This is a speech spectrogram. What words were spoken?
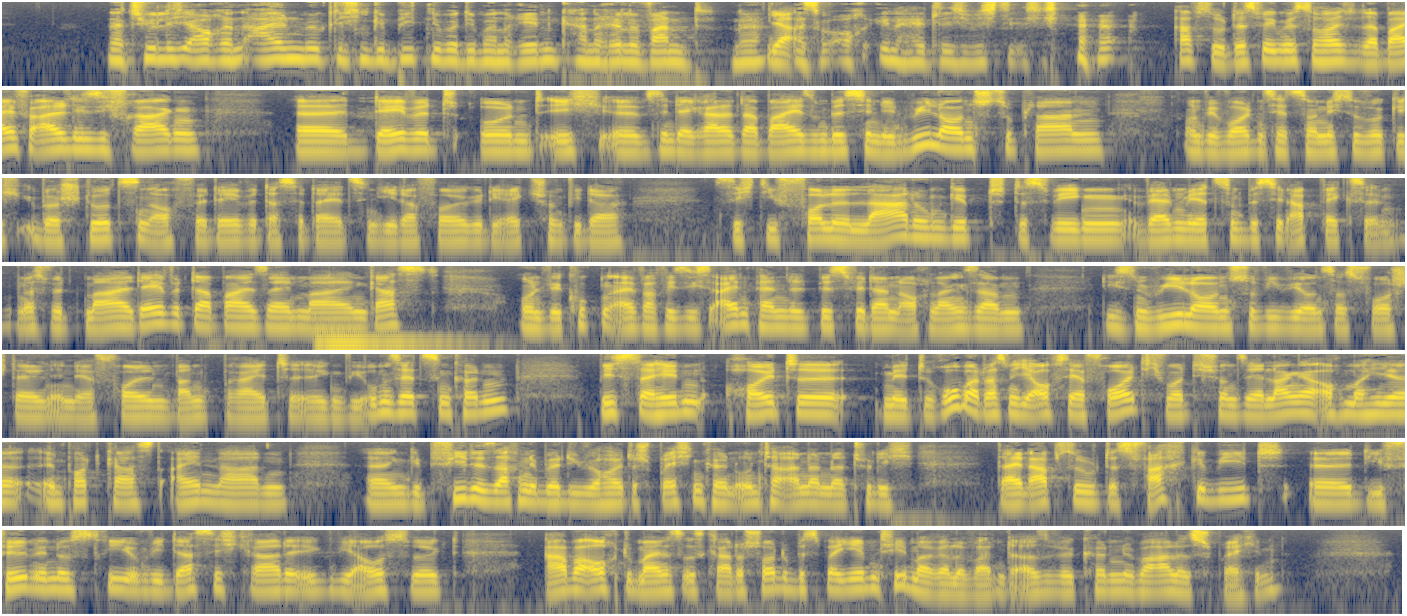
natürlich auch in allen möglichen Gebieten, über die man reden kann, relevant. Ne? Ja. Also auch inhaltlich wichtig. Absolut. Deswegen bist du heute dabei. Für alle, die sich fragen, äh, David und ich äh, sind ja gerade dabei, so ein bisschen den Relaunch zu planen. Und wir wollten es jetzt noch nicht so wirklich überstürzen, auch für David, dass er da jetzt in jeder Folge direkt schon wieder sich die volle Ladung gibt. Deswegen werden wir jetzt so ein bisschen abwechseln. Das wird mal David dabei sein, mal ein Gast. Und wir gucken einfach, wie sich einpendelt, bis wir dann auch langsam diesen Relaunch, so wie wir uns das vorstellen, in der vollen Bandbreite irgendwie umsetzen können. Bis dahin heute mit Robert, was mich auch sehr freut. Ich wollte dich schon sehr lange auch mal hier im Podcast einladen. Es äh, gibt viele Sachen, über die wir heute sprechen können, unter anderem natürlich dein absolutes Fachgebiet, äh, die Filmindustrie und wie das sich gerade irgendwie auswirkt. Aber auch, du meinst es gerade schon, du bist bei jedem Thema relevant. Also wir können über alles sprechen.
